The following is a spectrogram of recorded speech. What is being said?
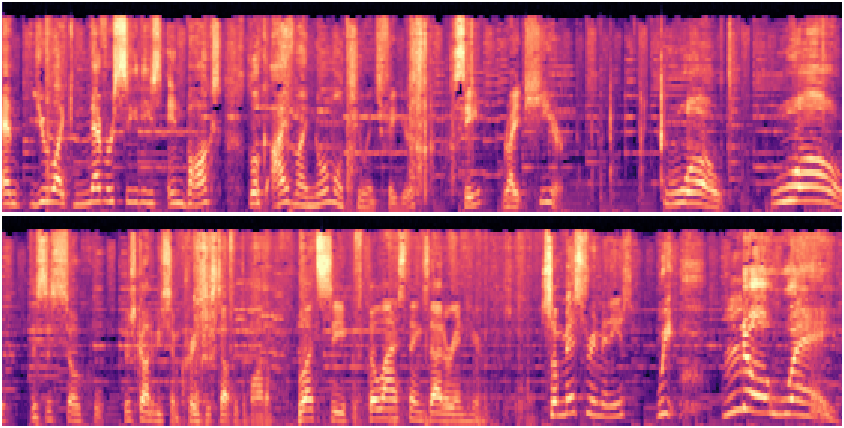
and you like never see these in box. Look, I have my normal two inch figures. See, right here. Whoa, whoa, this is so cool. There's gotta be some crazy stuff at the bottom. Let's see the last things that are in here. Some mystery minis. We, no way.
